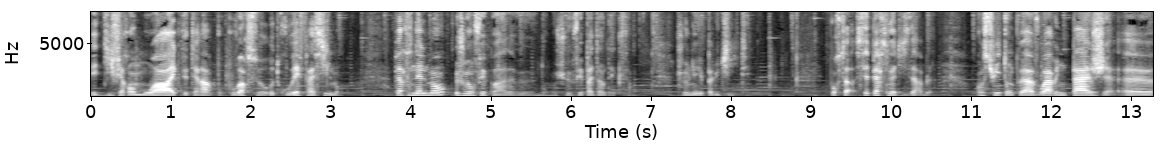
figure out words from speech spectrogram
les différents mois, etc. pour pouvoir se retrouver facilement. Personnellement, je n'en fais pas. Euh, non, je ne fais pas d'index. Hein. Je n'ai pas l'utilité. Pour ça, c'est personnalisable. Ensuite, on peut avoir une page euh,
